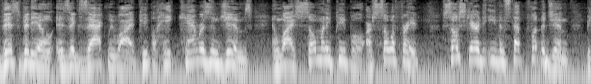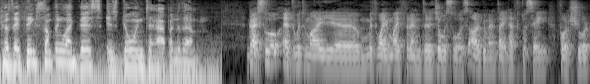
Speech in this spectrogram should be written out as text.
This video is exactly why people hate cameras in gyms and why so many people are so afraid, so scared to even step foot in the gym because they think something like this is going to happen to them. Guys, to add with my uh, with my, my friend uh, Joe Swoll's argument, I have to say for sure,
